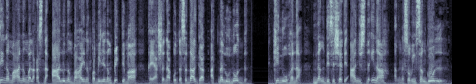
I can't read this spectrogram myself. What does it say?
tinamaan ng malakas na alon ng bahay ng pamilya ng biktima kaya siya napunta sa dagat at nalunod. Kinuha na ng 17 anyos na ina ang nasawing sanggol.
